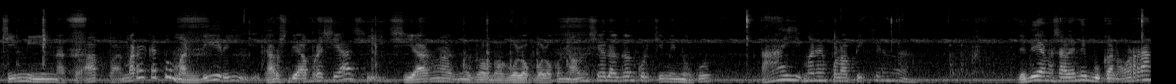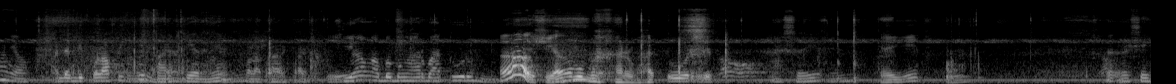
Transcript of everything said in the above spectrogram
cimin atau apa mereka tuh mandiri harus diapresiasi siang ngagolok-golok naon sih dagang kur cimin nunggu tai mana yang pola pikirnya jadi yang salah ini bukan orangnya ada di pola pikir. Parkirnya Dia nggak bebengar batur. oh siang bukan batur. Gitu asli. kayak gitu. Heeh sih.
